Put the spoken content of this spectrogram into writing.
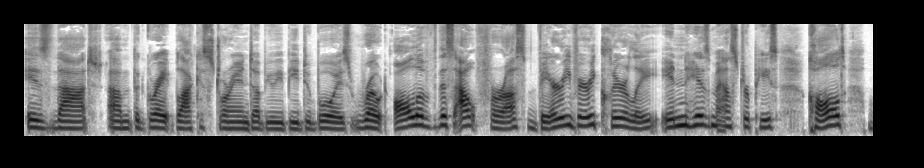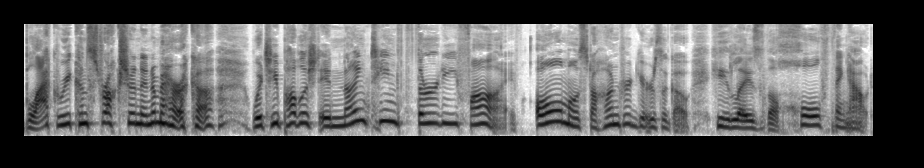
is that um, the great black historian W.E.B. Du Bois wrote all of this out for us very, very clearly in his masterpiece called Black Reconstruction in America, which he published in 1935 almost 100 years ago, he lays the whole thing out.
